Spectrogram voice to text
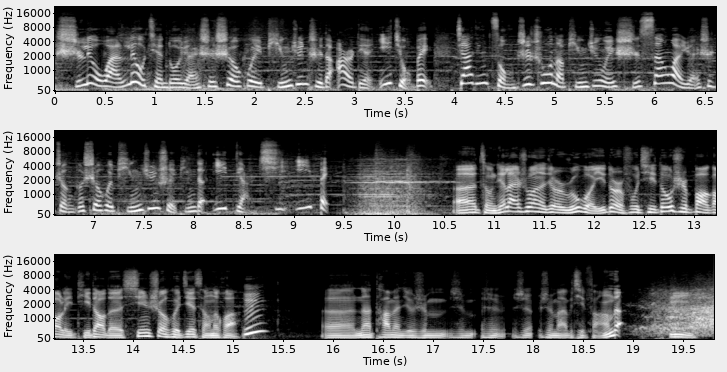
十六万六千多元，是社会平均值的二点一九倍，家庭总支出呢平均为十三万元，是整个社会平均水平的一点七一倍。呃，总结来说呢，就是如果一对夫妻都是报告里提到的新社会阶层的话，嗯，呃，那他们就是是是是是买不起房的，嗯。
